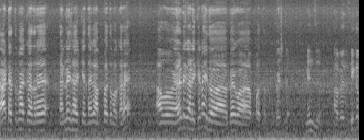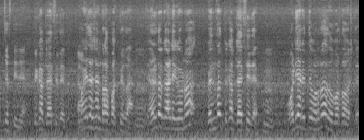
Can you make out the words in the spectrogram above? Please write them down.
ಘಾಟ್ ಎತ್ತಬೇಕಾದ್ರೆ ಟನ್ನೇಜ್ ಹಾಕಿದ್ದಾಗ ಅಪ್ಪ ಎತ್ತಬೇಕಾದ್ರೆ ಅವು ಎರಡು ಗಾಡಿಕಿನ ಇದು ಬೇಗ ಅಪ್ಪತ್ತು ಬೆಸ್ಟ್ ಬೆಂಜ್ ಪಿಕಪ್ ಜಾಸ್ತಿ ಇದೆ. ಪಿಕಪ್ ಜಾಸ್ತಿ ಇದೆ. ಮೈಲೇಜ್ ಡ್ರಾಪ್ ಆಗ್ತಿಲ್ಲ. ಎರಡು ಗಾಡಿಗೂ ಬೆಂದ ಪಿಕಪ್ ಜಾಸ್ತಿ ಇದೆ. ಒಡಿಯೋ ರೀತಿ ಹೊಡೆದ್ರೆ ಅದು ಬರ್ತಾವ ಅಷ್ಟೇ.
